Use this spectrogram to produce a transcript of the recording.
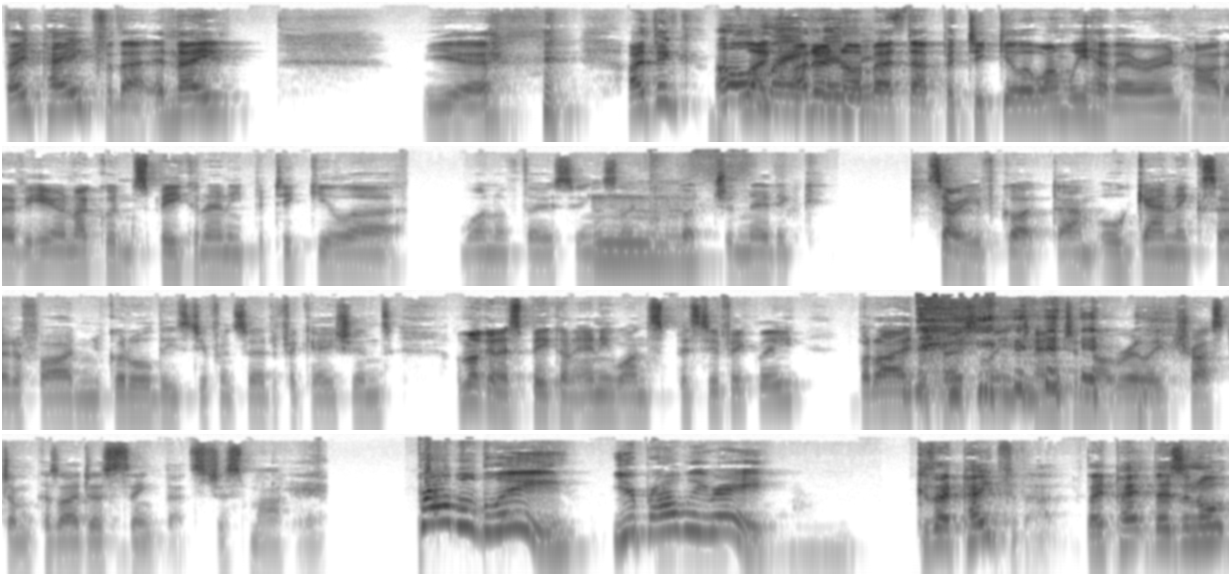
they paid for that, and they, yeah. I think, Oh like, I don't know about that particular one. We have our own heart over here, and I couldn't speak on any particular one of those things. Like, you've Mm. got genetic. Sorry, you've got um, organic certified, and you've got all these different certifications. I'm not going to speak on anyone specifically, but I personally tend to not really trust them because I just think that's just marketing. Probably. You're probably right. because they paid for that. They pay. There's an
